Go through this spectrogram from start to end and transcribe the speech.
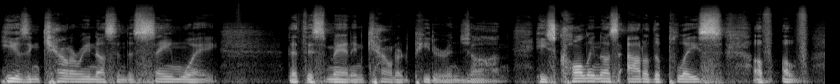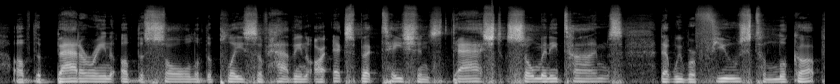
He is encountering us in the same way that this man encountered Peter and John. He's calling us out of the place of, of, of the battering of the soul, of the place of having our expectations dashed so many times that we refuse to look up.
